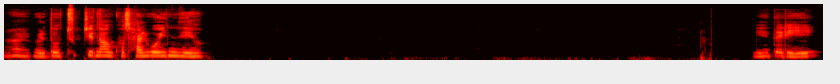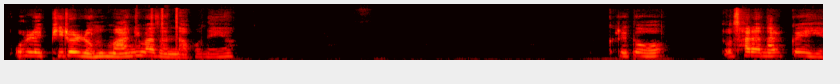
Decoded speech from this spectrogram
아, 그래도 죽지도 않고 살고 있네요. 얘들이 원래 비를 너무 많이 맞았나 보네요. 그래도 또 살아날 거예요.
